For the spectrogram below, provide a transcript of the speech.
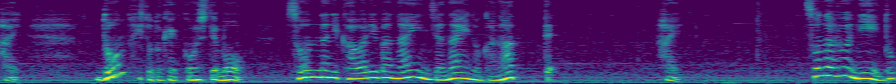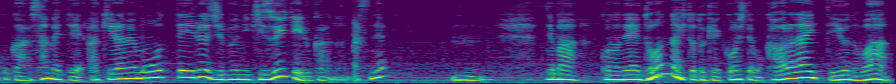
はい、どんな人と結婚してもそんなに変わりはないんじゃないのかなってはいそんな風にどこか冷めて諦めも負っている自分に気づいているからなんですね。うん、でまあこのねどんな人と結婚しても変わらないっていうのは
